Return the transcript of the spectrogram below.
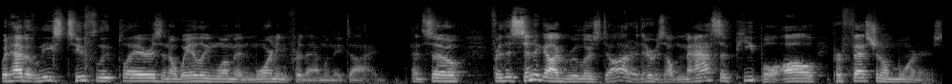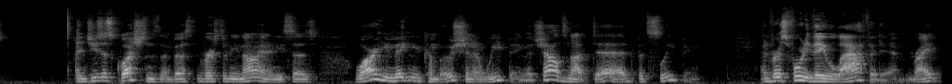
would have at least two flute players and a wailing woman mourning for them when they died. And so for the synagogue ruler's daughter, there was a mass of people, all professional mourners. And Jesus questions them, verse 39, and he says, Why are you making a commotion and weeping? The child's not dead, but sleeping. And verse 40, they laugh at him, right?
